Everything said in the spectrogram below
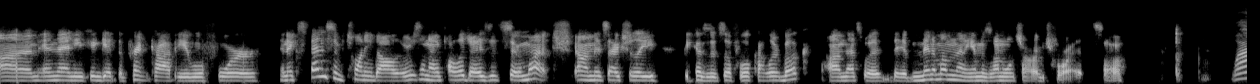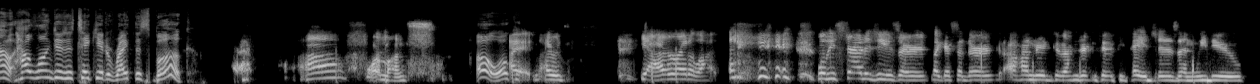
um, and then you can get the print copy for an expensive twenty dollars. And I apologize, it's so much. Um, it's actually because it's a full color book. Um, that's what the minimum that Amazon will charge for it. So, wow, how long did it take you to write this book? Uh, four months. Oh, okay. I, I, yeah, I write a lot. well, these strategies are, like I said, they're 100 to 150 pages, and we do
